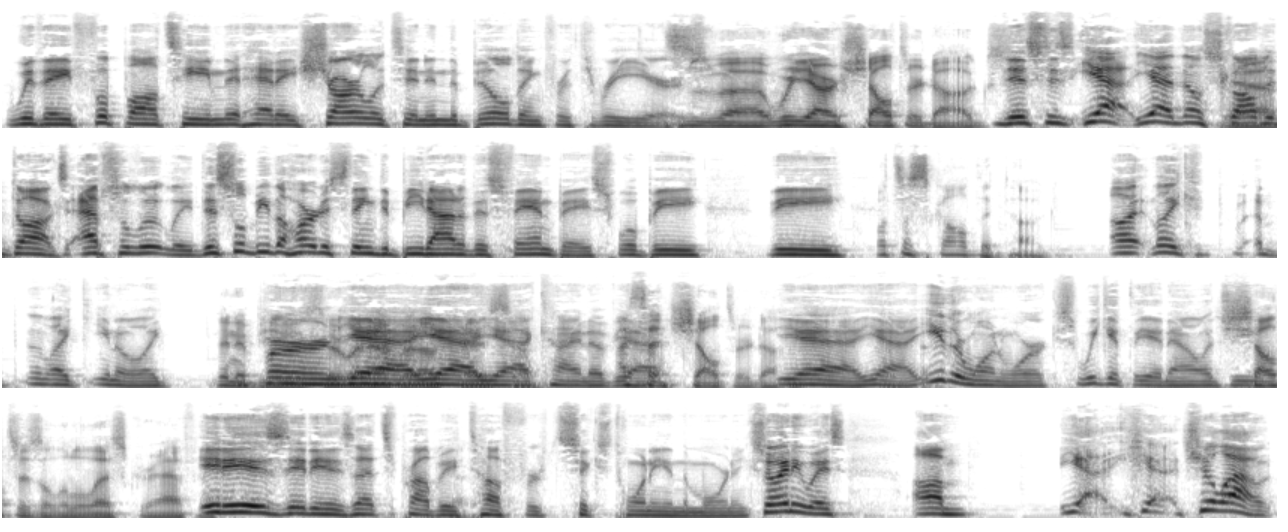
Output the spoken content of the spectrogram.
with a football team that had a charlatan in the building for three years. uh, we are shelter dogs. This is yeah yeah no scalded Yeah. dogs absolutely. This will be the hardest thing to beat out of this fan base. Will be the What's a scalded dog? uh, like uh, like you know like Been burn yeah whatever. yeah yeah so kind of I yeah said shelter dog. yeah yeah either one works. We get the analogy. Shelter's a little less graphic. It is. It is. That's probably tough for six twenty in the morning. So, anyways, um, yeah, yeah, chill out.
